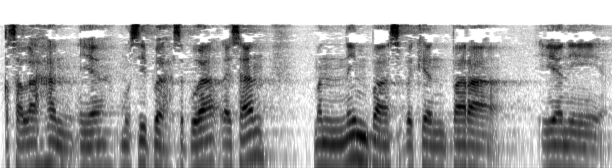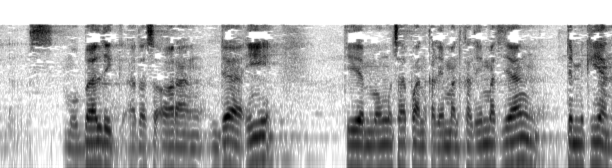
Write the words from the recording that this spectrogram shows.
kesalahan ya, musibah sebuah lesan menimpa sebagian para yakni mubalik atau seorang dai dia mengucapkan kalimat-kalimat yang demikian.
